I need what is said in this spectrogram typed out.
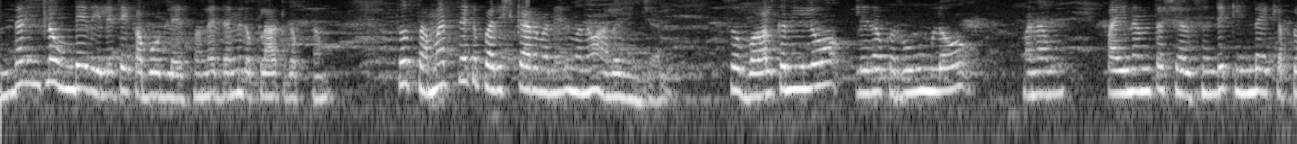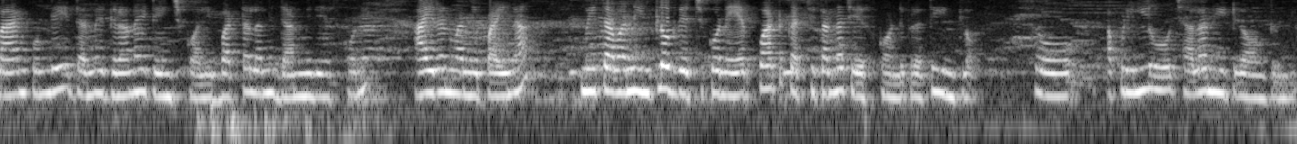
అందరి ఇంట్లో ఉండేది లేతే కబోర్డ్లు వేస్తాం లేదా దాని మీద ఒక క్లాత్ కప్పుతాం. సో సమస్యకి పరిష్కారం అనేది మనం ఆలోచించాలి. సో బాల్కనీలో లేదా ఒక రూమ్లో మనం పైనంతా షెల్ఫ్స్ ఉండి కింద ఇట్లా ప్లాంక్ ఉండి దాని మీద గ్రానైట్ వేయించుకోవాలి. బట్టలన్నీ దాని మీద వేసుకొని ఐరన్ వన్నీ పైన మిగతావన్నీ ఇంట్లోకి తెచ్చుకొని ఏర్పాటు ఖచ్చితంగా చేసుకోండి ప్రతి ఇంట్లో. సో అప్పుడు ఇల్లు చాలా నీట్గా ఉంటుంది.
